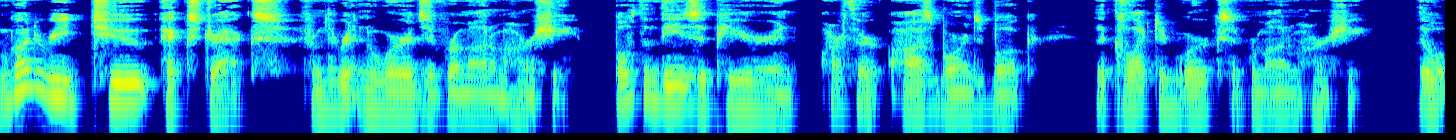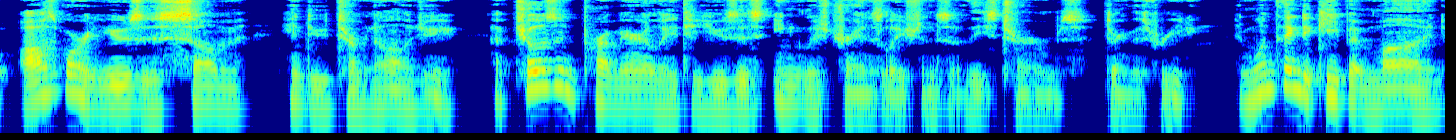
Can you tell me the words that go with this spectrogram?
I'm going to read two extracts from the written words of Ramana Maharshi. Both of these appear in Arthur Osborne's book, The Collected Works of Ramana Maharshi. Though Osborne uses some Hindu terminology, I've chosen primarily to use his English translations of these terms during this reading. And one thing to keep in mind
